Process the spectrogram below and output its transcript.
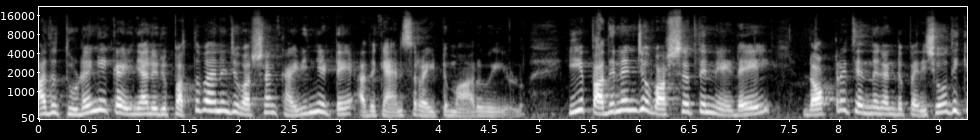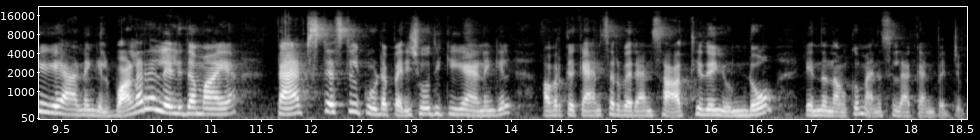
അത് തുടങ്ങിക്കഴിഞ്ഞാൽ ഒരു പത്ത് പതിനഞ്ച് വർഷം കഴിഞ്ഞിട്ടേ അത് ക്യാൻസറായിട്ട് മാറുകയുള്ളൂ. ഈ പതിനഞ്ച് വർഷത്തിനിടയിൽ ഡോക്ടറെ ചെന്ന് കണ്ട് പരിശോധിക്കുകയാണെങ്കിൽ വളരെ ലളിതമായ പാപ്സ് ടെസ്റ്റിൽ കൂടെ പരിശോധിക്കുകയാണെങ്കിൽ അവർക്ക് ക്യാൻസർ വരാൻ സാധ്യതയുണ്ടോ എന്ന് നമുക്ക് മനസ്സിലാക്കാൻ പറ്റും.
